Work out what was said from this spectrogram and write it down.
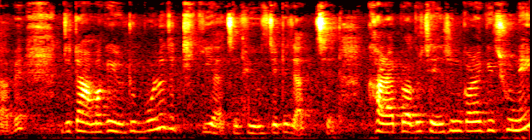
যাবে। যেটা আমাকে ইউটিউব বলল যে ঠিকই আছে ভিউজ যেটা যাচ্ছে। খারাপ অত টেনশন করার কিছু নেই।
